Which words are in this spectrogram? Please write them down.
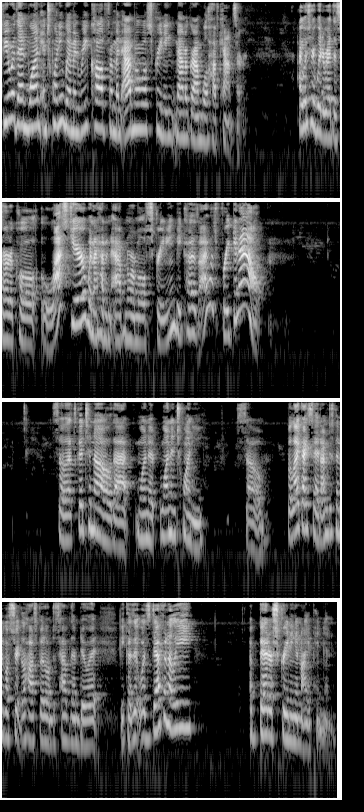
fewer than 1 in 20 women recalled from an abnormal screening mammogram will have cancer. I wish I would have read this article last year when I had an abnormal screening because I was freaking out. So that's good to know that one, one in 20. So, but like I said, I'm just going to go straight to the hospital and just have them do it because it was definitely a better screening in my opinion.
